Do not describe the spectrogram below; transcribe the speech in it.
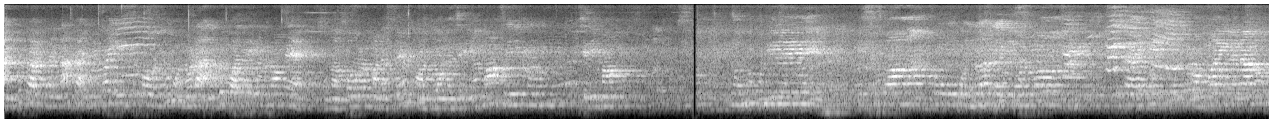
அன்பு காட்டினா கண்டிப்பாக ஏசப்பா வந்து உன்னோட அன்பு பார்த்து என்ன உங்கள் அப்பாவோட மனசை மாற்றுவாங்க. சரியாம்மா? சரிம்மா சரிம்மா நம்ப முடியலையே இயேசுப்பா ஒன்றும் அம்மா டாடி, அம்மா இல்லைனாலும்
